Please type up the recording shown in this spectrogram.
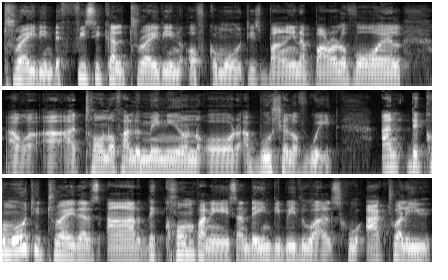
trading, the physical trading of commodities, buying a barrel of oil, a, a, a ton of aluminium, or a bushel of wheat. And the commodity traders are the companies and the individuals who actually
